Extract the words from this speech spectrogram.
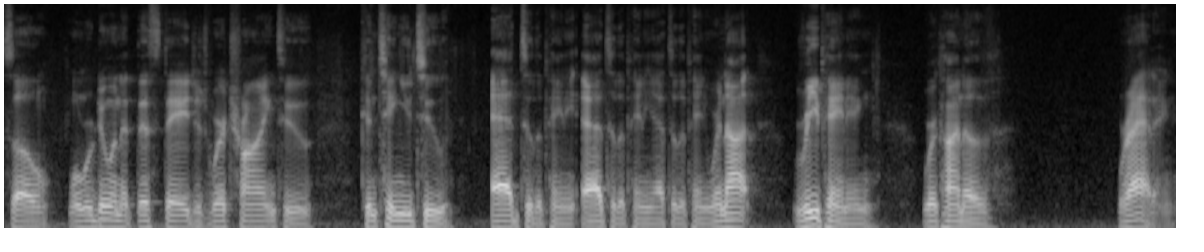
So what we're doing at this stage is we're trying to continue to add to the painting, add to the painting, add to the painting. We're not repainting, we're kind of, we're adding.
